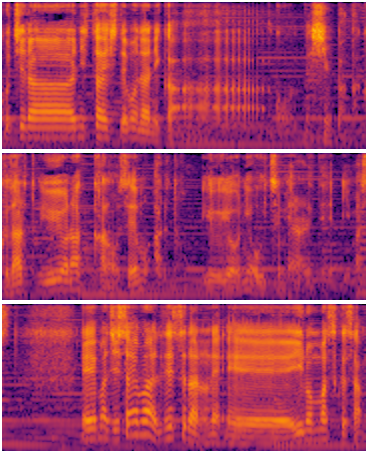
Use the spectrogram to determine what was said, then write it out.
こちらに対しても何かこう、ね、審判が下るというような可能性もあると。いうように追い詰められています。えー、まあ、実際はテスラのね、えー、イーロン・マスクさん、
